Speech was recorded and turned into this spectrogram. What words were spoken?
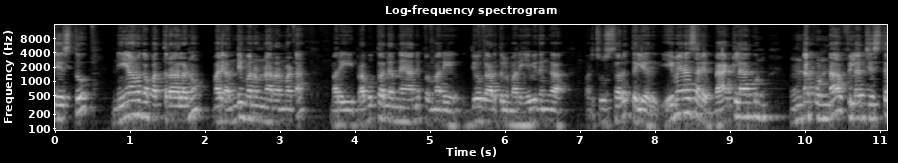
చేస్తూ నియామక పత్రాలను మరి అందివ్వనున్నారనమాట మరి ఈ ప్రభుత్వ నిర్ణయాన్ని మరి ఉద్యోగార్థులు మరి ఏ విధంగా మరి చూస్తారో తెలియదు. ఏమైనా సరే బ్యాక్లాగ్ ఉండకుండా ఫిలప్ చేస్తే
